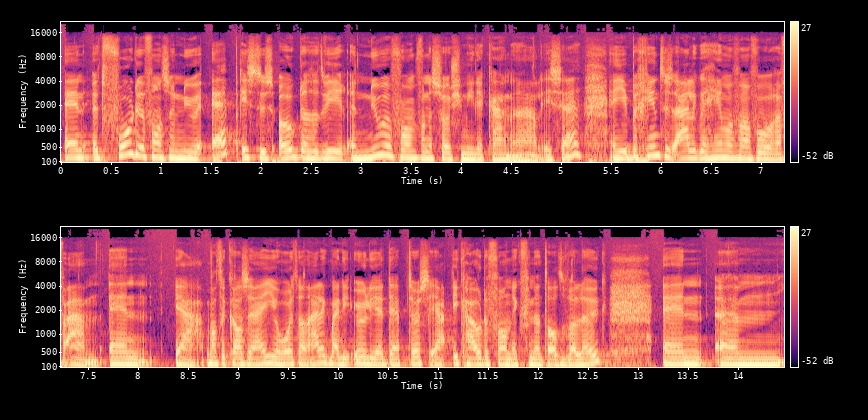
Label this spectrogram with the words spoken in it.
En het voordeel van zo'n nieuwe app is dus ook dat het weer een nieuwe vorm van een social media kanaal is. Hè? En je begint dus eigenlijk weer helemaal van vooraf aan. En ja, wat ik al zei, je hoort dan eigenlijk bij die early adapters. Ja, ik hou ervan, ik vind het altijd wel leuk. En, um,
